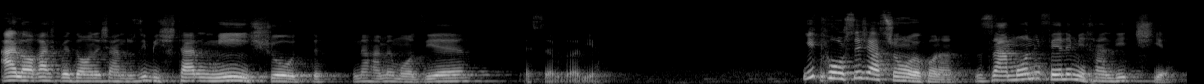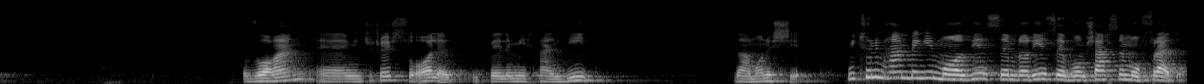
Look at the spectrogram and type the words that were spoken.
علاقش به دانش اندوزی بیشتر می‌شد. اینا همه ماضی استمراریه. یک پرسش از شما بکنم. زمان فعل میخندید چیه؟ واقعا اینجا جای سواله. فعل میخندید زمانش چیه؟ می‌تونیم هم بگیم ماضی استمراری سوم شخص مفرده.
